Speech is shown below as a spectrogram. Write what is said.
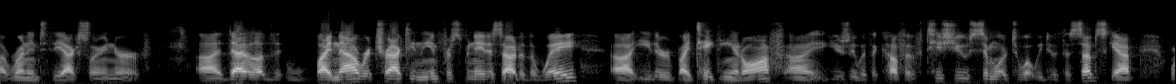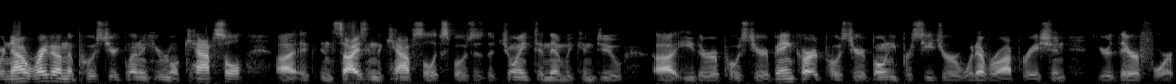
uh, run into the axillary nerve. Uh, that by now retracting the infraspinatus out of the way, uh, either by taking it off, uh, usually with a cuff of tissue, similar to what we do with the subscap. We're now right on the posterior glenohumeral capsule. Uh, incising the capsule exposes the joint, and then we can do uh, either a posterior Bankart, posterior bony procedure, or whatever operation you're there for.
